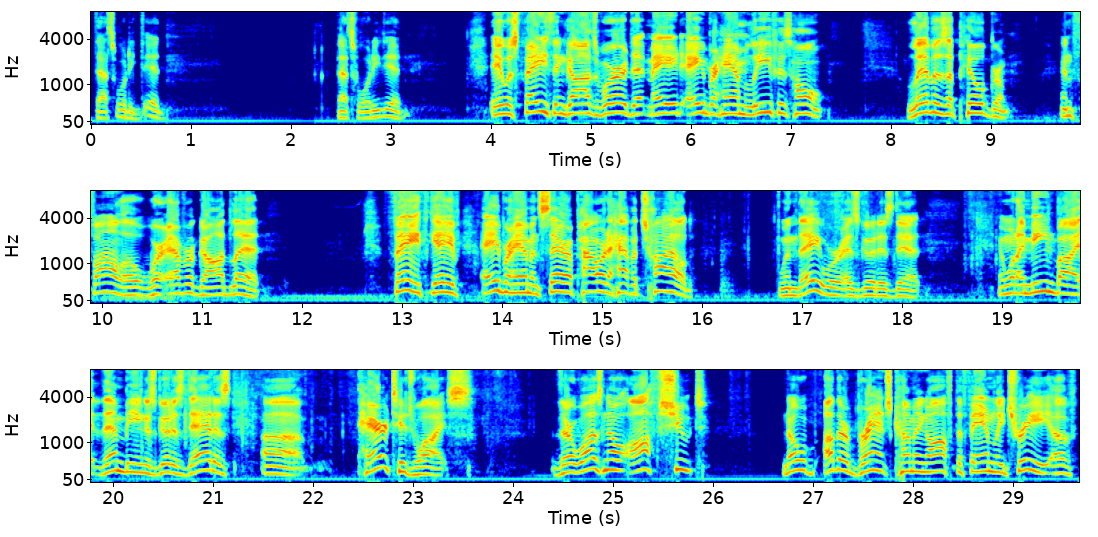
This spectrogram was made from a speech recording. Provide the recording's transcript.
But that's what he did. That's what he did. It was faith in God's word that made Abraham leave his home, live as a pilgrim, and follow wherever God led. Faith gave Abraham and Sarah power to have a child when they were as good as dead. And what I mean by them being as good as dead is uh, heritage wise. There was no offshoot, no other branch coming off the family tree of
